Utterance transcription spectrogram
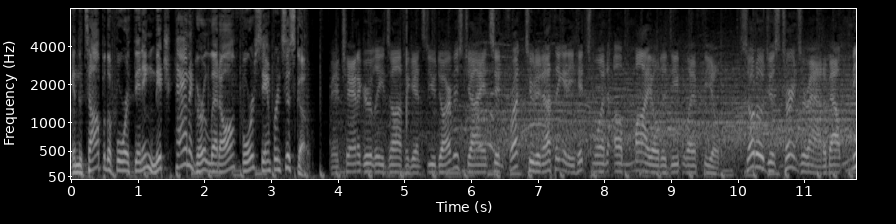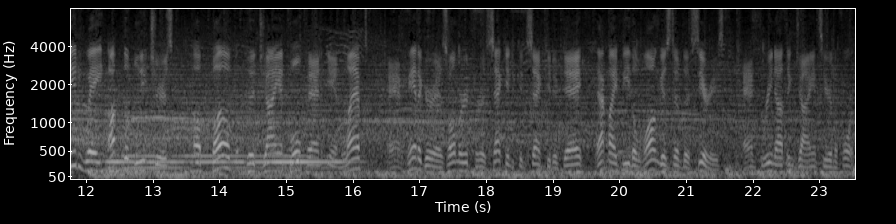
In the top of the fourth inning, Mitch Haniger led off for San Francisco. Mitch Haniger leads off against Yu Darvish. Giants in front, two to nothing, and he hits one a mile to deep left field. Soto just turns around about midway up the bleachers above the Giant bullpen in left. And Haniger has homered for a second consecutive day. That might be the longest of the series. And 3 0 Giants here in the fourth.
